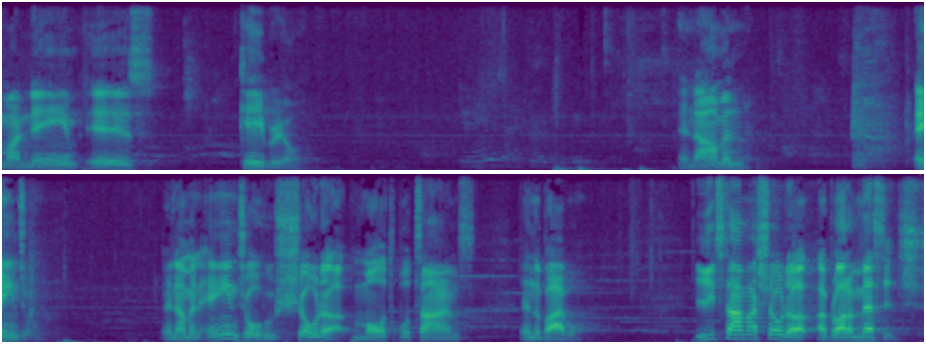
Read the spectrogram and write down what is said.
My name is Gabriel. And I'm an angel. And I'm an angel who showed up multiple times in the Bible. Each time I showed up, I brought a message.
